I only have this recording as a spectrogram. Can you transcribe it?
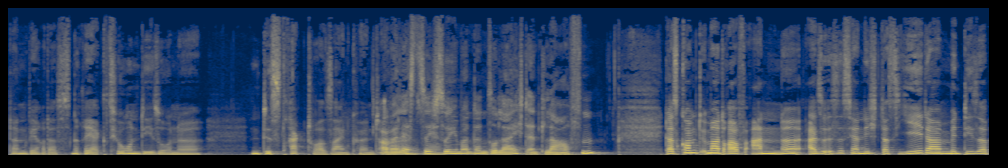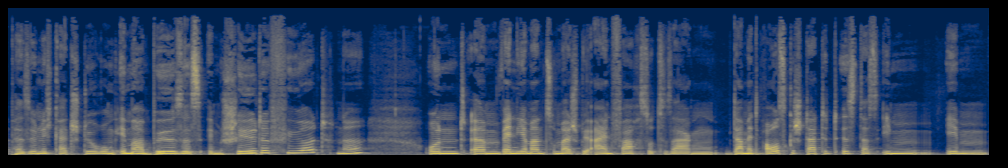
Dann wäre das eine Reaktion, die so eine ein Distraktor sein könnte. Aber lässt also. sich so jemand dann so leicht entlarven? Das kommt immer drauf an. Ne? Also ist es ja nicht, dass jeder mit dieser Persönlichkeitsstörung immer Böses im Schilde führt. Ne? Und ähm, wenn jemand zum Beispiel einfach sozusagen damit ausgestattet ist, dass ihm eben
